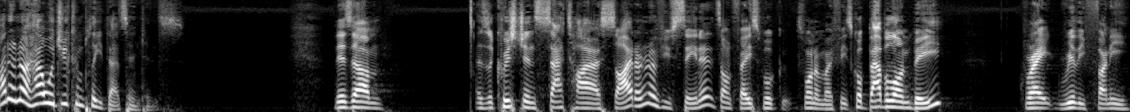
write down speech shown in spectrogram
I don't know, how would you complete that sentence? There's um there's a Christian satire site. I don't know if you've seen it. It's on Facebook. It's one of my feeds. It's called Babylon Bee. Great, really funny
